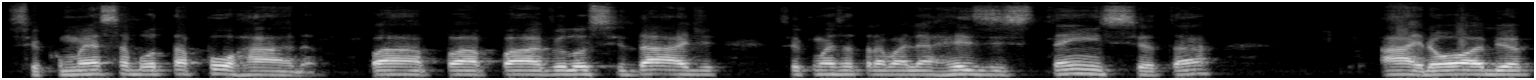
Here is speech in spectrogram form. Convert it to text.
você começa a botar porrada, pá, pá, pá, velocidade, você começa a trabalhar resistência, tá? Aeróbia,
